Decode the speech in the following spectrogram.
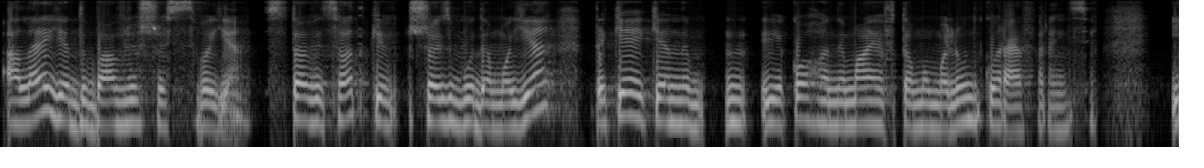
Але я добавлю щось своє. 100% щось буде моє, таке, яке не, якого немає в тому малюнку референсі. І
